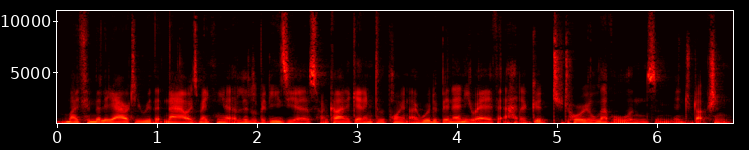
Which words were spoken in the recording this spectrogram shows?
my familiarity with it now is making it a little bit easier. So I'm kind of getting to the point I would have been anyway if it had a good tutorial level and some introduction.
